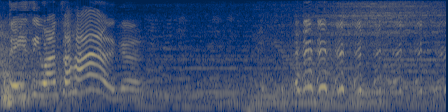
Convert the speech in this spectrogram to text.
Daisy wants a hug.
